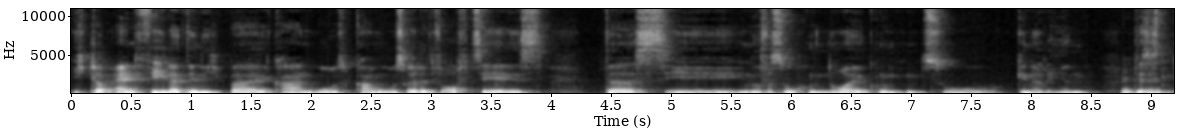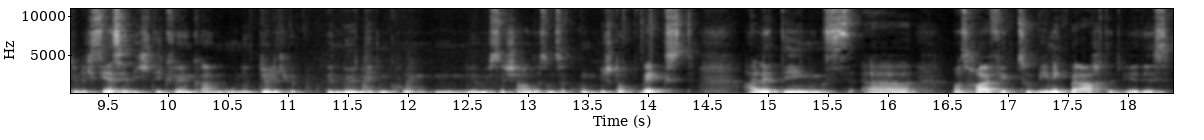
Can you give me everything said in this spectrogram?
Ich glaube, ein Fehler, den ich bei KMUs, KMUs relativ oft sehe, ist, dass sie nur versuchen, neue Kunden zu generieren. Das ist natürlich sehr, sehr wichtig für ein KMU. Natürlich, wir benötigen Kunden, wir müssen schauen, dass unser Kundenstock wächst. Allerdings, äh, was häufig zu wenig beachtet wird, ist,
